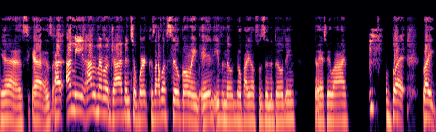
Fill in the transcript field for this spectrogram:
Yes, yes. I, I mean, I remember driving to work because I was still going in, even though nobody else was in the building. Don't ask me why. but like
